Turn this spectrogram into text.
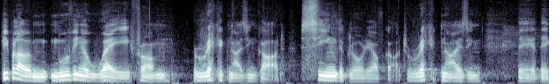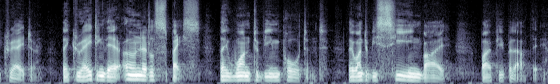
people are moving away from recognizing God, seeing the glory of God, recognizing their, their Creator. They're creating their own little space. They want to be important, they want to be seen by, by people out there.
